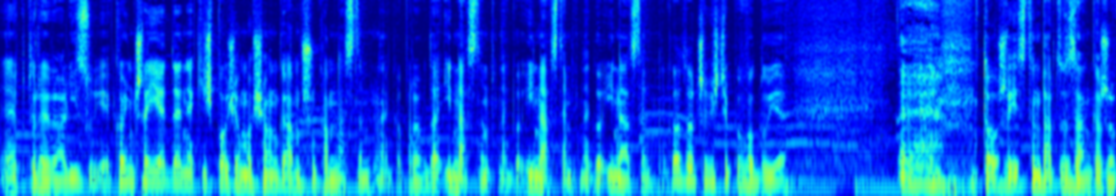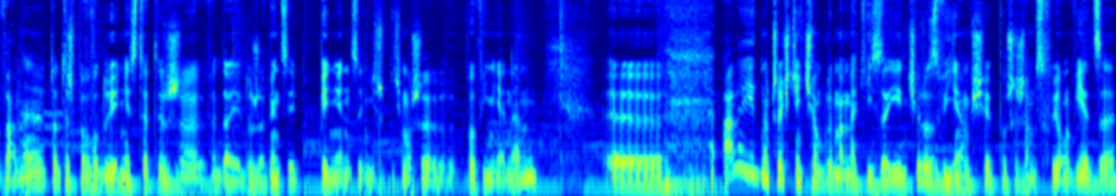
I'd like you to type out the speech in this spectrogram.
e, który realizuję. Kończę jeden, jakiś poziom osiągam, szukam następnego, prawda? I następnego, i następnego, i następnego. To oczywiście powoduje e, to, że jestem bardzo zaangażowany. To też powoduje niestety, że wydaję dużo więcej pieniędzy niż być może powinienem. Yy, ale jednocześnie ciągle mam jakieś zajęcie, rozwijam się, poszerzam swoją wiedzę,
